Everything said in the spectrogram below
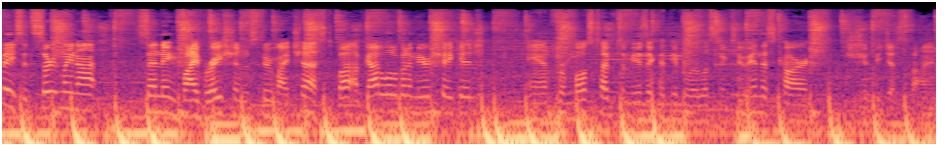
It's certainly not sending vibrations through my chest, but I've got a little bit of mirror shakeage, and for most types of music that people are listening to in this car, should be just fine.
